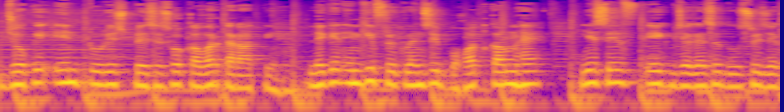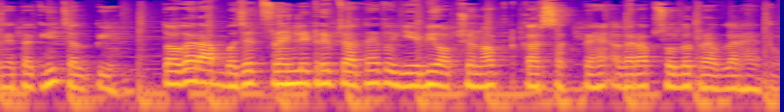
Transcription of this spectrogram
जो कि इन टूरिस्ट प्लेसेस को कवर कराती हैं। लेकिन इनकी फ्रिक्वेंसी बहुत कम है, ये सिर्फ़ एक जगह से दूसरी जगह तक ही चलती हैं। तो अगर आप बजट फ्रेंडली ट्रिप चाहते हैं तो ये भी ऑप्शन ऑप्ट कर सकते हैं, अगर आप सोलो ट्रैवलर हैं तो।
